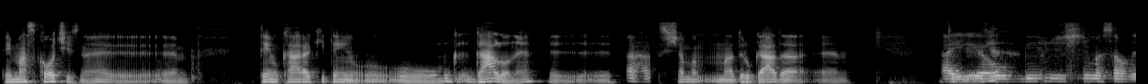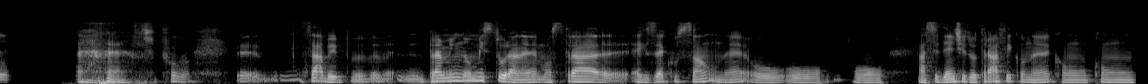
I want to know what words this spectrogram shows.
têm mascotes, né? É, tem o cara que tem o, o galo, né? Uhum. Se chama Madrugada. É, Aí é o bicho de estimação dele. tipo, é, sabe, para mim não mistura, né? Mostrar execução, né? Ou, ou, ou, acidente do tráfico, né, com, com,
